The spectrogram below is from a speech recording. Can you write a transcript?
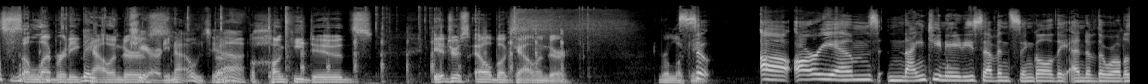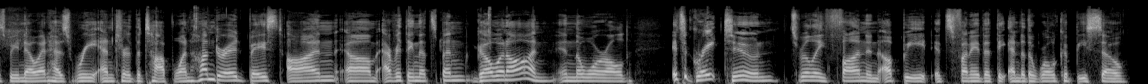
Celebrity They- calendars. She already knows. Yeah. The hunky dudes. Idris Elba calendar. We're looking. So, uh, REM's 1987 single, The End of the World as We Know It, has re entered the top 100 based on um, everything that's been going on in the world. It's a great tune. It's really fun and upbeat. It's funny that the end of the world could be so,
